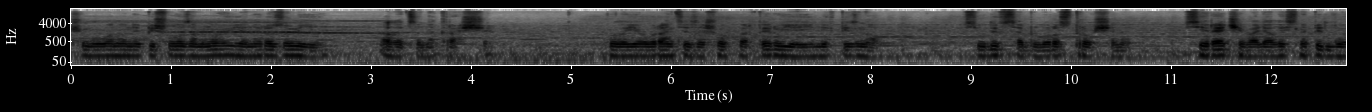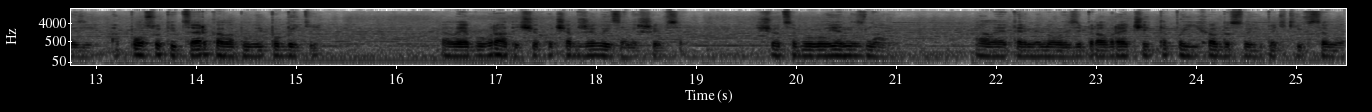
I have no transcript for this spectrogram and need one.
Чому воно не пішло за мною, я не розумію, але це на краще. Коли я вранці зайшов в квартиру, я її не впізнав. Всюди все було розтрощене, всі речі валялись на підлозі, а посуд і дзеркала були побиті. Але я був радий, що хоча б живий залишився. Що це було, я не знаю. Але я терміново зібрав речі та поїхав до своїх батьків в село.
